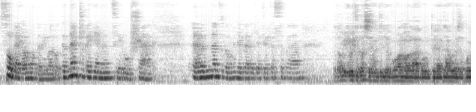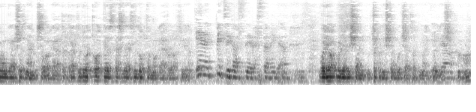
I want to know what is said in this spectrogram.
szolgálja a mondani való. Tehát nem csak egy ilyen öncélúság. Nem tudom, hogy ebben egyetértesz velem. Ami, amit azt jelenti, hogy a Valhallában például ez a bolyongás ez nem szolgálta. Tehát, hogy ott, ott ez, ez, ez dobta magáról a film. Én egy picit azt éreztem, igen. Vagy, a, vagy az Isten, csak az Isten bocsáthat meg igen. is. Aha.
